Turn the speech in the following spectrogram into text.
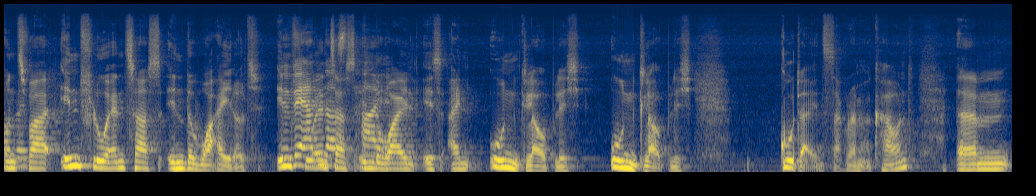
Und it. zwar Influencers in the Wild. Wir Influencers in the. Wild ist ein unglaublich, unglaublich guter Instagram-Account. Ähm,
